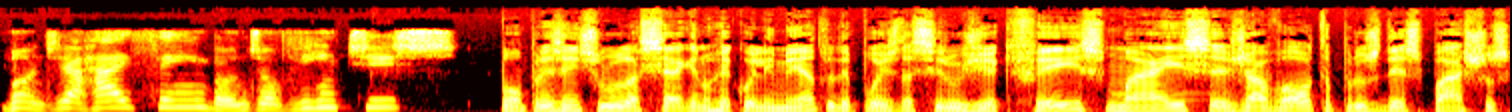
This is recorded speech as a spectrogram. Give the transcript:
Bom dia, Heisen. Bom dia, ouvintes. Bom, o presidente Lula segue no recolhimento depois da cirurgia que fez, mas já volta para os despachos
